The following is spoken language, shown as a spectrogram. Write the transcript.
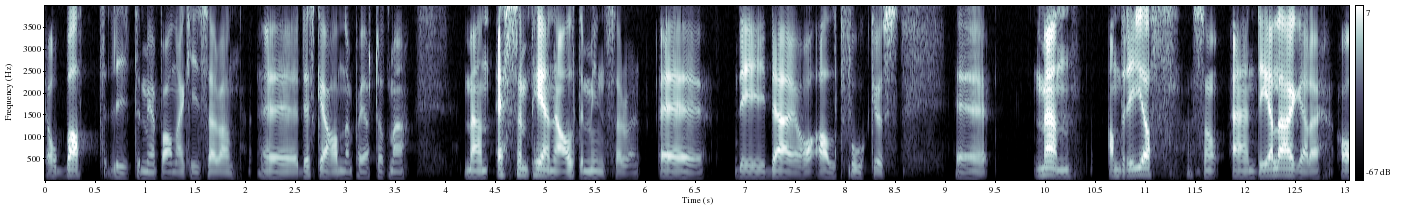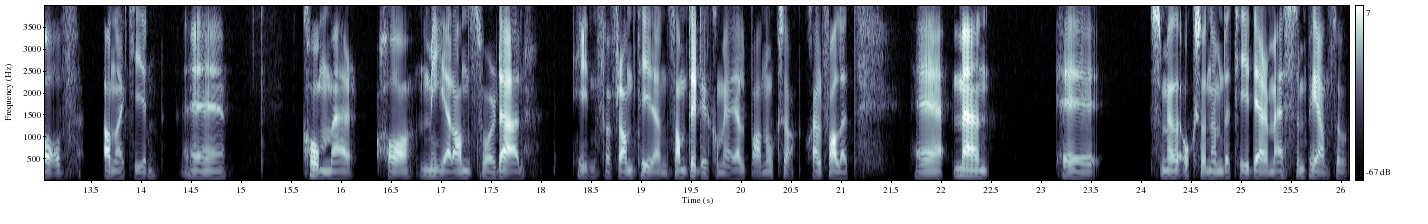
jobbat lite mer på anarkiservern. Eh, det ska jag ha handen på hjärtat med. Men SMP är alltid min server. Eh, det är där jag har allt fokus. Eh, men Andreas, som är en delägare av anarkin, eh, kommer ha mer ansvar där inför framtiden. Samtidigt kommer jag hjälpa honom också, självfallet. Eh, men eh, som jag också nämnde tidigare med SMP så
